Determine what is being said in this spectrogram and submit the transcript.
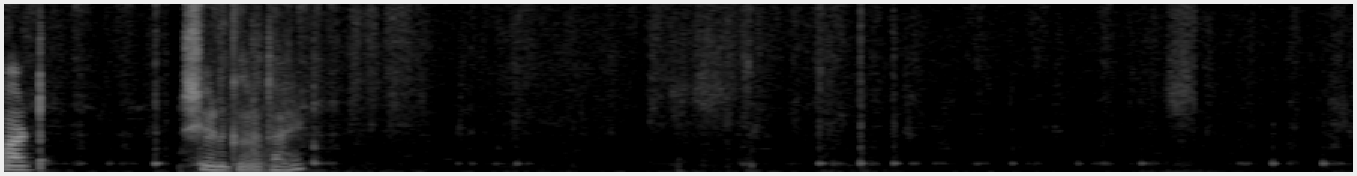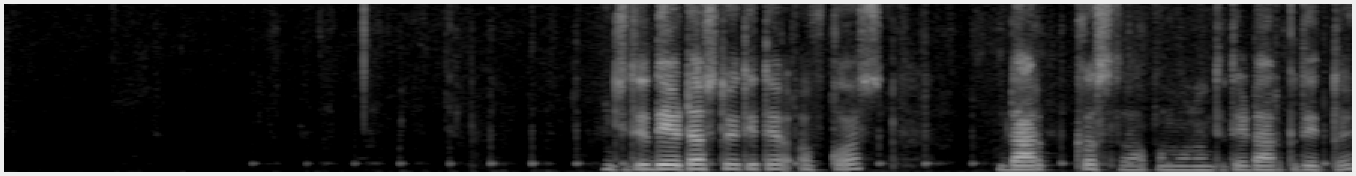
पार्ट शेड करत आहे. जिथे देठ असतोय तिथे ऑफकोर्स डार्क असतं आपण म्हणून तिथे डार्क देतोय.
